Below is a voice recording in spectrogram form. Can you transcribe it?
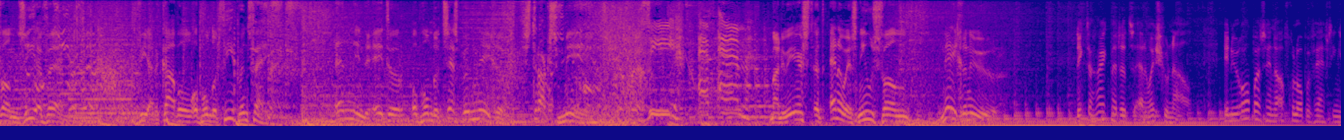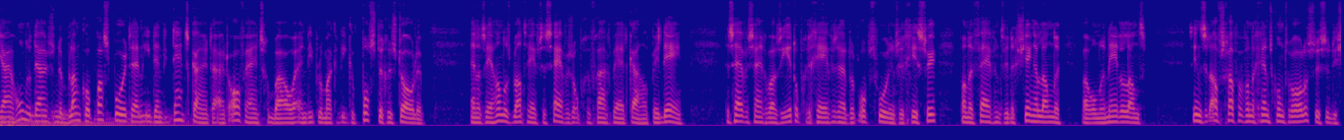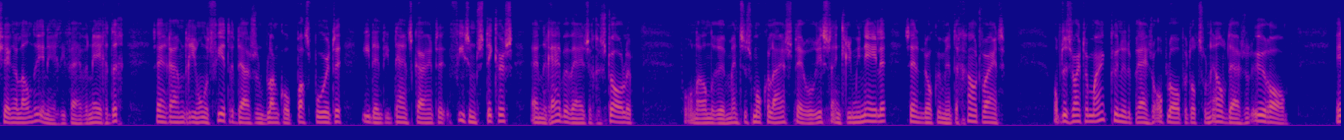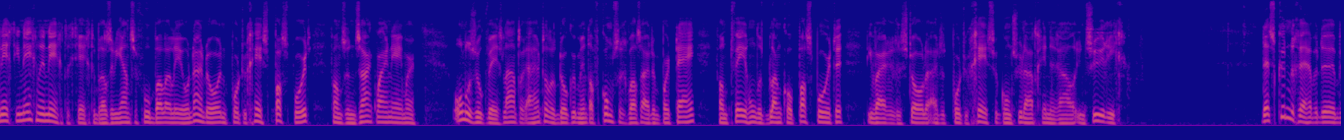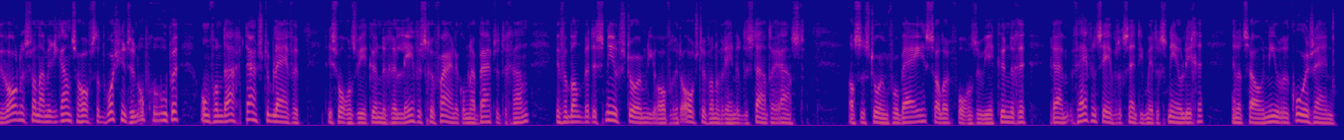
van ZFM. Via de kabel op 104.5. En in de ether op 106.9. Straks meer. ZFM. Maar nu eerst het NOS nieuws van 9 uur. Dik de Hark met het NOS journaal. In Europa zijn de afgelopen 15 jaar honderdduizenden blanco paspoorten en identiteitskaarten uit overheidsgebouwen en diplomatieke posten gestolen. NRC Handelsblad heeft de cijfers opgevraagd bij het KLPD. De cijfers zijn gebaseerd op gegevens uit het opsporingsregister van de 25 Schengenlanden, waaronder Nederland. Sinds het afschaffen van de grenscontroles tussen de Schengenlanden in 1995 zijn ruim 340.000 blanco paspoorten, identiteitskaarten, visumstickers en rijbewijzen gestolen. Voor onder andere mensensmokkelaars, terroristen en criminelen zijn de documenten goud waard. Op de zwarte markt kunnen de prijzen oplopen tot zo'n 11.000 euro. In 1999 kreeg de Braziliaanse voetballer Leonardo een Portugees paspoort van zijn zaakwaarnemer. Onderzoek wees later uit dat het document afkomstig was uit een partij van 200 blanco paspoorten die waren gestolen uit het Portugese consulaat-generaal in Zurich. Deskundigen hebben de bewoners van de Amerikaanse hoofdstad Washington opgeroepen om vandaag thuis te blijven. Het is volgens weerkundigen levensgevaarlijk om naar buiten te gaan in verband met de sneeuwstorm die over het oosten van de Verenigde Staten raast. Als de storm voorbij is zal er volgens de weerkundigen ruim 75 centimeter sneeuw liggen en dat zou een nieuw record zijn.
